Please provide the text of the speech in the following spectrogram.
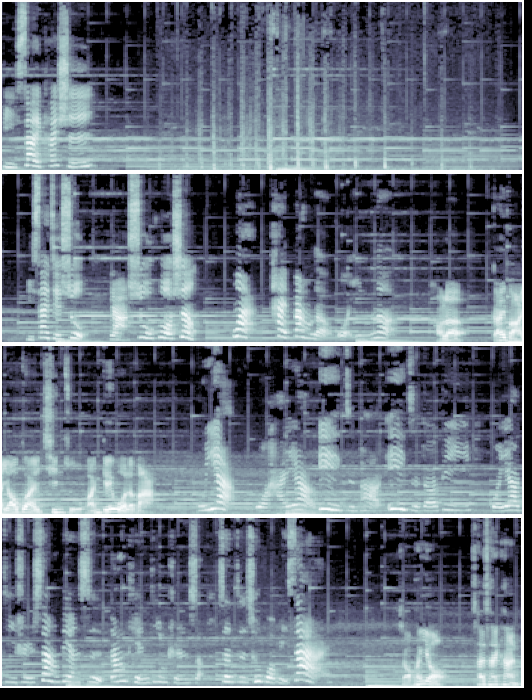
比赛开始，比赛结束，亚树获胜。哇，太棒了，我赢了。好了，该把妖怪青竹还给我了吧？不要，我还要一直跑，一直得第一。我要继续上电视，当田径选手，甚至出国比赛。小朋友，猜猜看，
